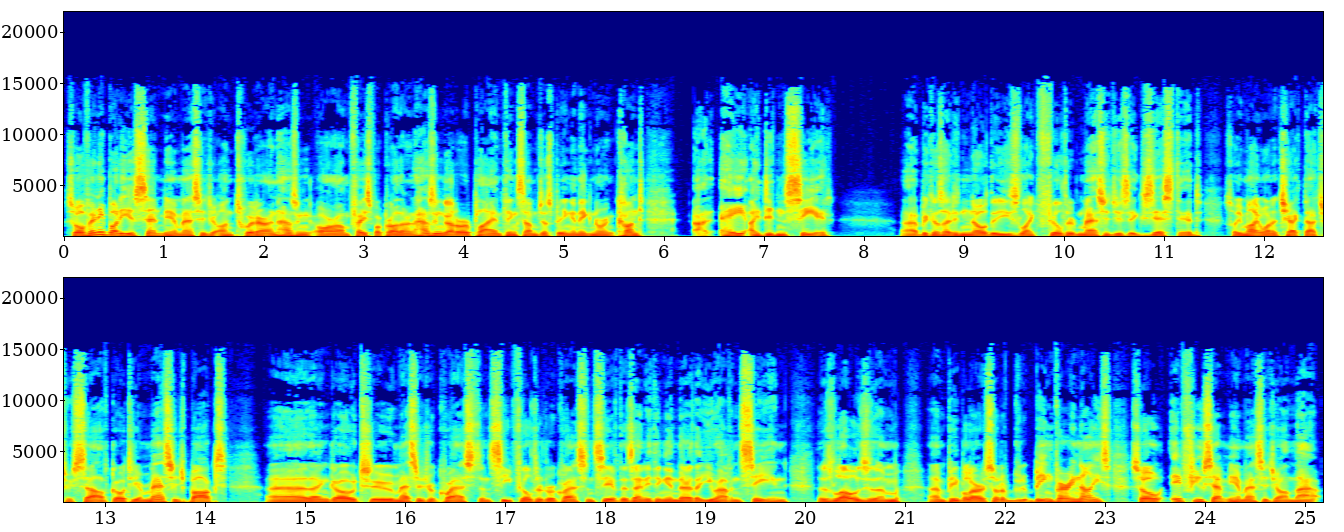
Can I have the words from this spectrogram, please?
So if anybody has sent me a message on Twitter and hasn't, or on Facebook rather, and hasn't got a reply and thinks I'm just being an ignorant cunt, A, I didn't see it uh, because I didn't know these like filtered messages existed. So you might want to check that yourself. Go to your message box, uh, then go to message requests and see filtered requests and see if there's anything in there that you haven't seen. There's loads of them, and people are sort of being very nice. So if you sent me a message on that,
